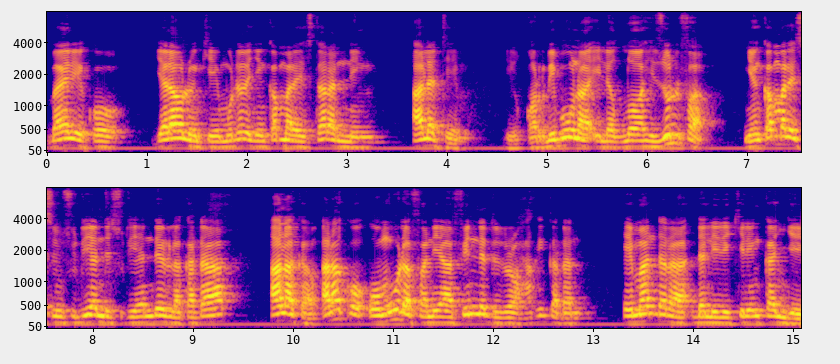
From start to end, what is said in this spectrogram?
bayiri ko jalawolu ke mutata ñiŋ kamma la isitaran niŋ alla tema yuqarribuna ila llahi zulfa. Ñiŋ kamma le sin sutiyandi sutiyandiru la kata ala kaŋ ala ko wo mu la faniya finnete doro hakikatan. I maŋ tara dalili kiliŋ kaŋ je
